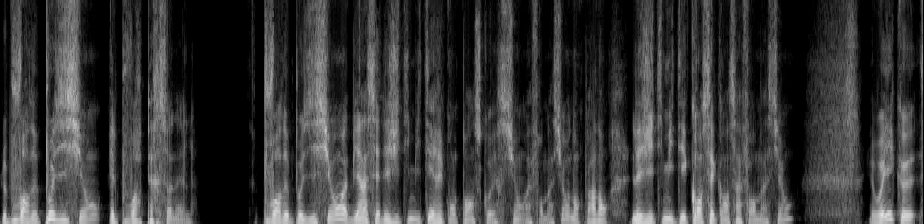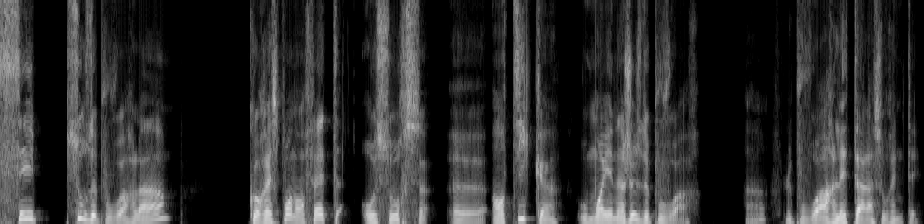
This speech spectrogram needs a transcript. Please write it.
Le pouvoir de position et le pouvoir personnel. Le pouvoir de position, eh bien, c'est légitimité, récompense, coercion, information. Donc, pardon, légitimité, conséquence, information. Et vous voyez que ces sources de pouvoir-là correspondent en fait aux sources euh, antiques ou moyenâgeuses de pouvoir. Hein. le pouvoir, l'État, la souveraineté.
